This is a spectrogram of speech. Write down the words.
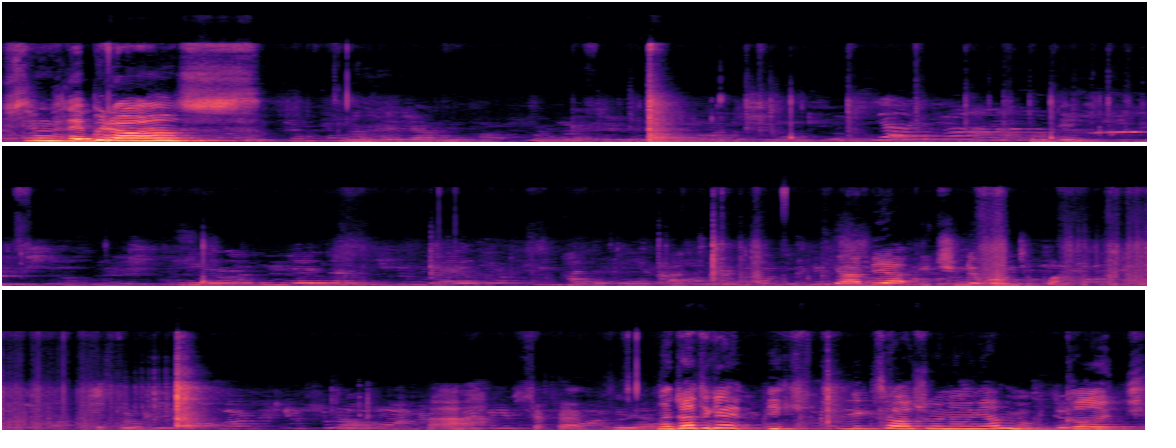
Şimdi de biraz bu değil. Ya bir içinde boncuk var. Ah, şaka yaptım ya. Necati gel ilk, ilk savaş oyunu oynayalım mı videoda? Kılıç.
